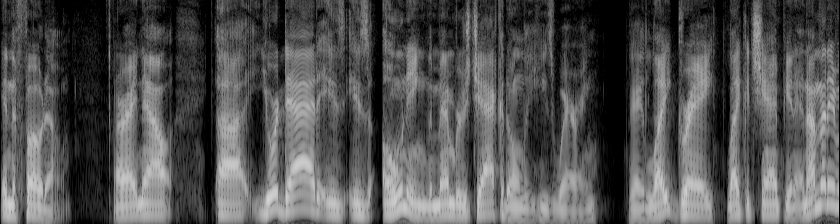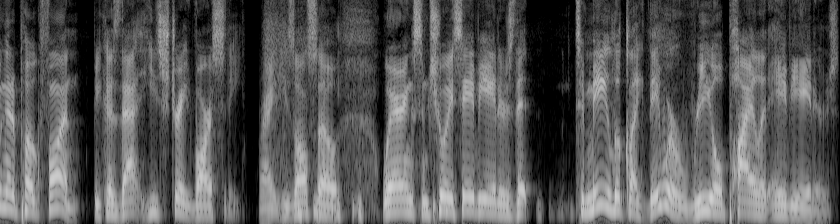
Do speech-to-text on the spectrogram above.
in the photo. All right. Now, uh, your dad is is owning the member's jacket only he's wearing. Okay, light gray, like a champion. And I'm not even going to poke fun because that he's straight varsity, right? He's also wearing some choice aviators that to me looked like they were real pilot aviators.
